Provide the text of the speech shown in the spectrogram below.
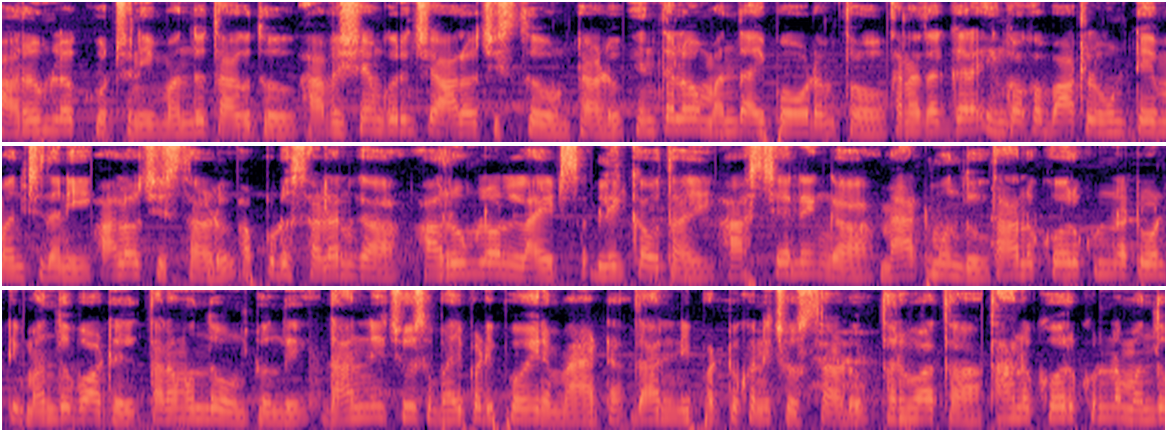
ఆ రూమ్లో కూర్చుని మందు తాగుతూ ఆ విషయం గురించి ఆలోచిస్తూ ఉంటాడు. ఇంతలో మందు అయిపోవడంతో తన దగ్గర ఇంకొక బాటిల్ ఉంటే మంచిదని ఆలోచిస్తాడు. అప్పుడు సడన్గా ఆ రూమ్లో లైట్స్ బ్లింక్ అవుతాయి. ఆశ్చర్యంగా మ్యాట్ ముందు తాను కోరుకున్నటువంటి మందు బాటిల్ తన ముందు ఉంటుంది. దాన్ని చూసి భయపడిపోయిన మ్యాట్ దానిని పట్టుకొని చూస్తాడు. తరువాత తాను కోరుకున్న మందు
